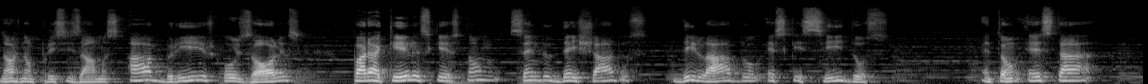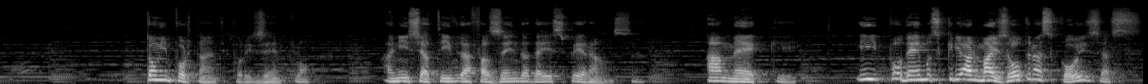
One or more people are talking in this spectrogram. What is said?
nós não precisamos abrir os olhos para aqueles que estão sendo deixados de lado, esquecidos? Então, esta tão importante, por exemplo, a iniciativa da Fazenda da Esperança, a MEC, e podemos criar mais outras coisas.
